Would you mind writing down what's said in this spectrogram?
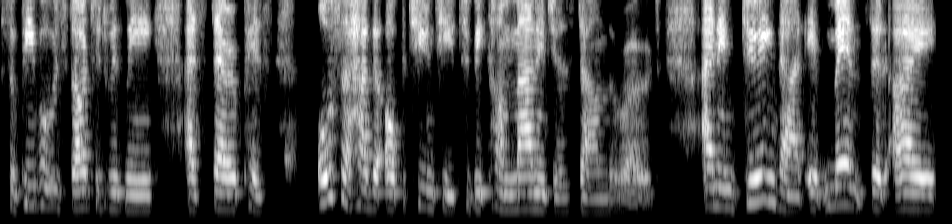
So people who started with me as therapists also had the opportunity to become managers down the road. And in doing that it meant that i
